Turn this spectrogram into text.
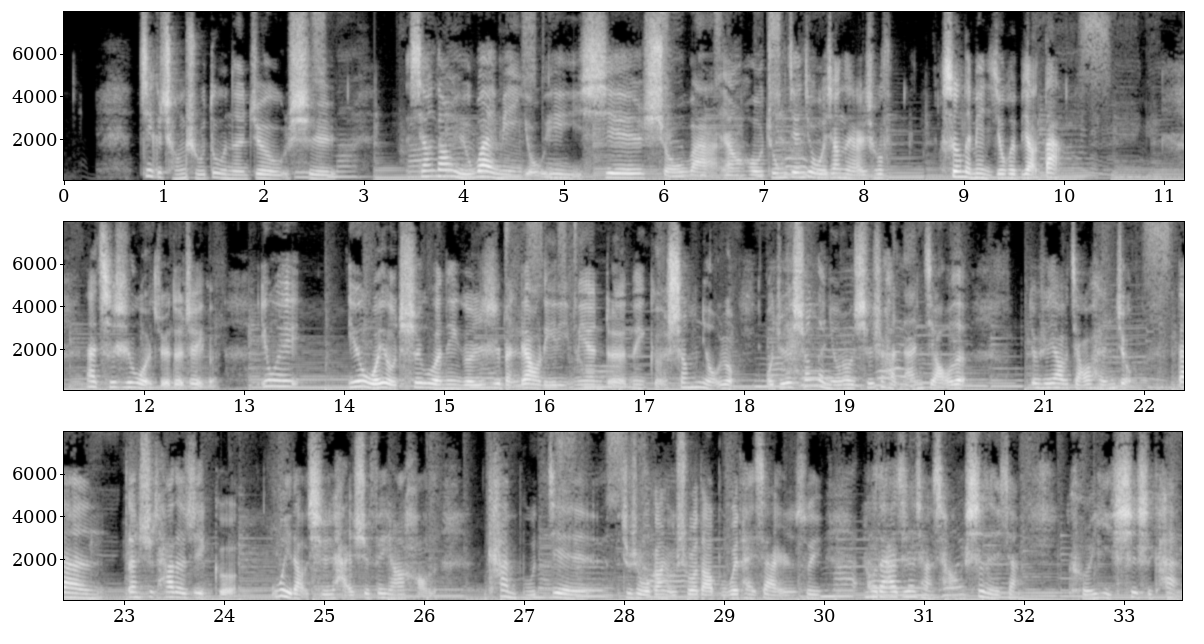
这个成熟度呢，就是相当于外面有一些熟吧，然后中间就会相对来说生的面积就会比较大。那其实我觉得这个，因为。因为我有吃过那个日本料理里面的那个生牛肉，我觉得生的牛肉其实是很难嚼的，就是要嚼很久。但但是它的这个味道其实还是非常好的，看不见，就是我刚有说到不会太吓人。所以如果大家真的想尝试一下，可以试试看。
